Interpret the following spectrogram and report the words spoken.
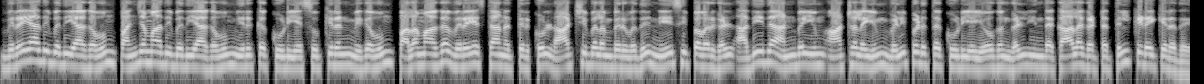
விரையாதிபதியாகவும் பஞ்சமாதிபதியாகவும் இருக்கக்கூடிய சுக்கிரன் மிகவும் பலமாக விரயஸ்தானத்திற்குள் ஆட்சிபலம் பெறுவது நேசிப்பவர்கள் அதீத அன்பையும் ஆற்றலையும் வெளிப்படுத்தக்கூடிய யோகங்கள் இந்த காலகட்டத்தில் கிடைக்கிறது.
